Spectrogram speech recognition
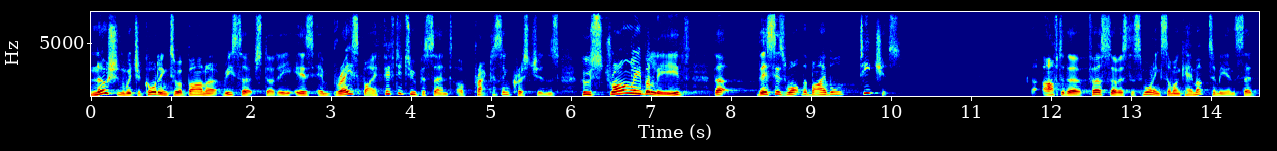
A notion which, according to a Barna research study, is embraced by 52% of practicing Christians who strongly believe that this is what the Bible teaches. after the first service this morning, someone came up to me and said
